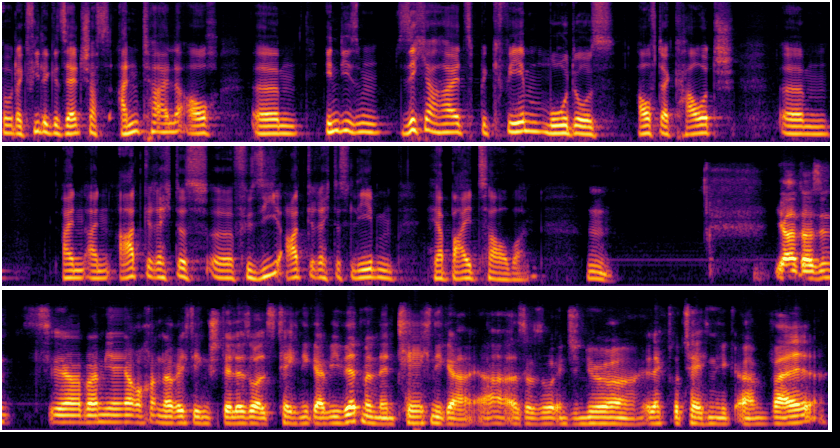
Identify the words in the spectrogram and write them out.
oder viele Gesellschaftsanteile auch ähm, in diesem Sicherheitsbequem-Modus auf der Couch ähm, ein, ein artgerechtes, äh, für sie artgerechtes Leben herbeizaubern. Hm. Ja, da sind ja bei mir ja auch an der richtigen Stelle so als Techniker. Wie wird man denn Techniker? Ja, also so Ingenieur, Elektrotechnik, äh, weil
